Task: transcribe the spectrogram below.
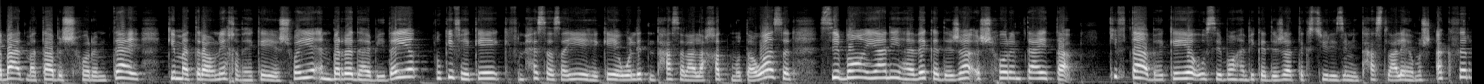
بعد ما طاب الشحور نتاعي كيما تراو ناخذ هكايا شوية نبردها بيديا. وكيف هكايا كيف نحسها صيي هكايا وليت نتحصل على خط متواصل. c'est bon يعني هذاك déjà الشحور نتاعي طاب. كيف طاب هكايا؟ و c'est bon هذيك déjà ال texture لازم يتحصل عليها مش أكثر.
